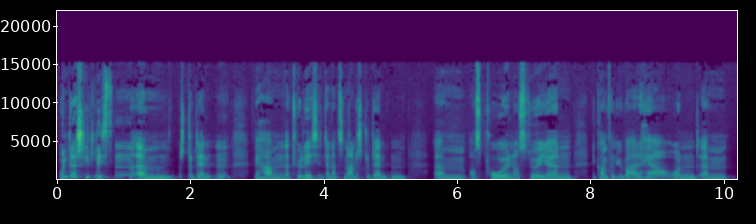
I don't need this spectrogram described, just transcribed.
unterschiedlichsten ähm, Studenten. Wir haben natürlich internationale Studenten ähm, aus Polen, aus Syrien, die kommen von überall her und ähm,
